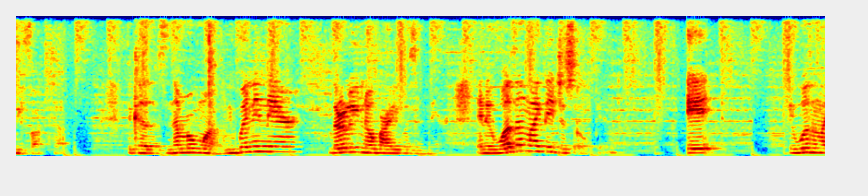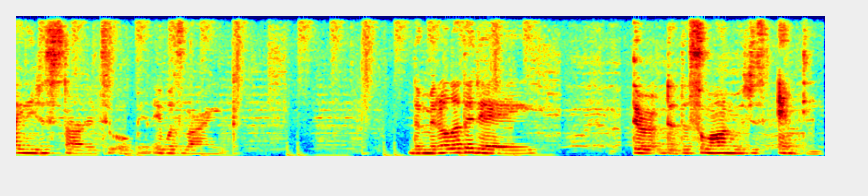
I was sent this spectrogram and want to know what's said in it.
we fucked up. Because number one, we went in there, literally nobody was in there. And it wasn't like they just opened. It, it wasn't like they just started to open. It was like the middle of the day, the, the, the salon was just empty.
